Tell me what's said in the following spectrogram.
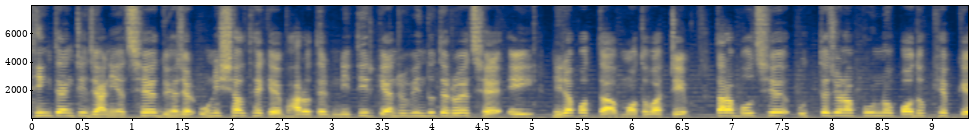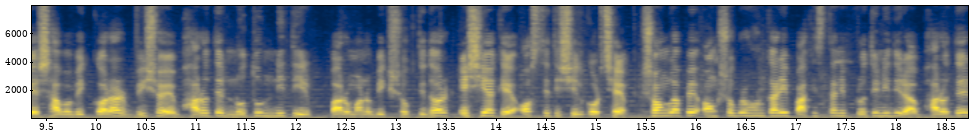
থিঙ্ক ট্যাঙ্কটি জানিয়েছে, দুই হাজার উনিশ সাল থেকে ভারতের নীতির কেন্দ্রবিন্দুতে রয়েছে এই নিরাপত্তা মতবাদটি। তারা বলছে, উত্তেজনাপূর্ণ পদক্ষেপকে স্বাভাবিক করার বিষয়ে ভারতের নতুন নীতির পারমাণবিক শক্তিধর এশিয়াকে অস্থিতিশীল করছে। সংলাপে অংশগ্রহণকারী পাকিস্তানি প্রতিনিধিরা ভারতের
